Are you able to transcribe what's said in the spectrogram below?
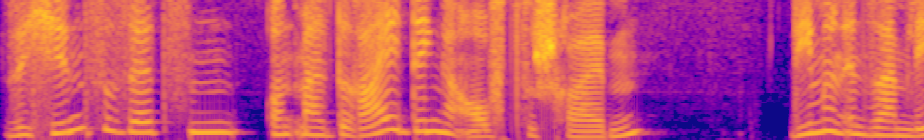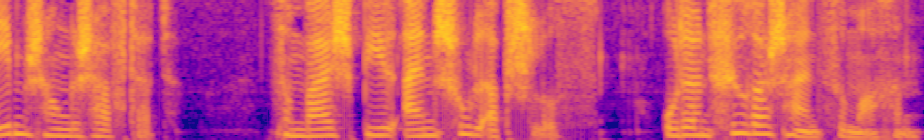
Sich hinzusetzen und mal drei Dinge aufzuschreiben, die man in seinem Leben schon geschafft hat. Zum Beispiel einen Schulabschluss oder einen Führerschein zu machen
